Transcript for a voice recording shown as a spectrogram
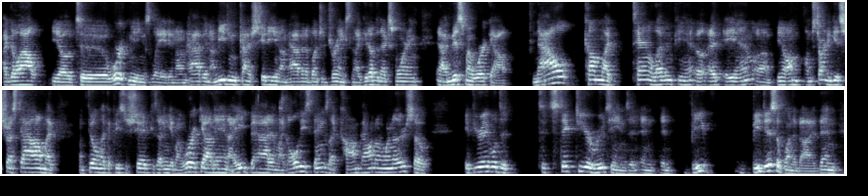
i go out you know to work meetings late and i'm having i'm eating kind of shitty and i'm having a bunch of drinks and i get up the next morning and i miss my workout. Now come like 10, 11 p.m. Uh, a.m. Um, you know, I'm, I'm starting to get stressed out. I'm like, I'm feeling like a piece of shit because I didn't get my workout in. I ate bad, and like all these things like compound on one another. So if you're able to to stick to your routines and and, and be be disciplined about it, then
